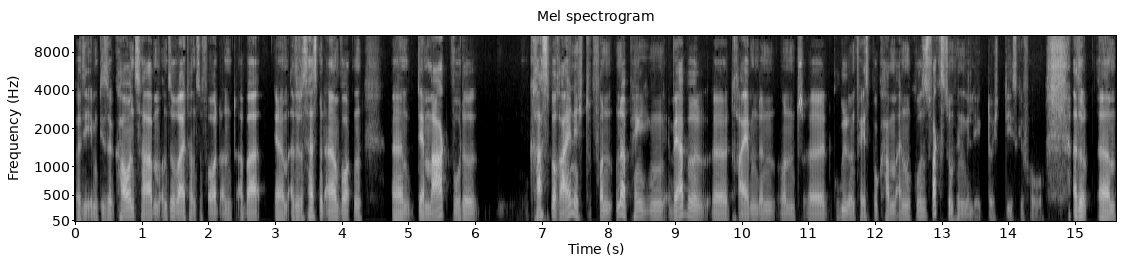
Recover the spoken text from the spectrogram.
weil sie eben diese Accounts haben und so weiter und so fort. Und aber, ähm, also das heißt mit anderen Worten, ähm, der Markt wurde krass bereinigt von unabhängigen Werbetreibenden und äh, Google und Facebook haben ein großes Wachstum hingelegt durch DSGVO. Also, ähm,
